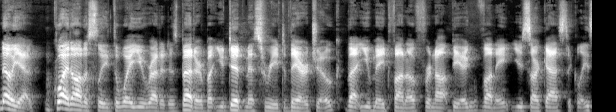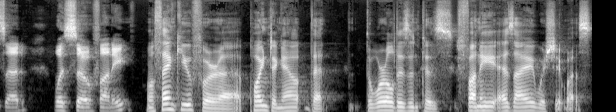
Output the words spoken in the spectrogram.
No, yeah, quite honestly, the way you read it is better, but you did misread their joke that you made fun of for not being funny. You sarcastically said was so funny. Well, thank you for uh, pointing out that the world isn't as funny as I wish it was.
